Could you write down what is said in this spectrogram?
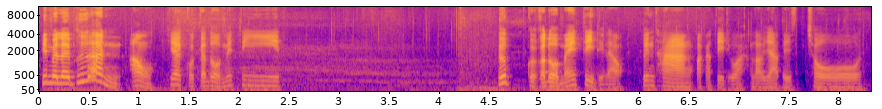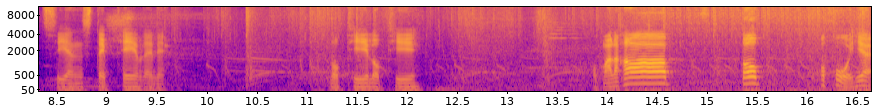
ขึ้นไปเลยเพื่อน เอ้าเฮียกดกระโดดไม่ติด ปึ๊บกดกระโดดไม่ติดอีกแล้ว ขึ้นทางปกติดีกว่า เราอย่าไปโชว์เซียนสเต็ปเทพอะไรเลย หลบทีหลบที ออกมาแล้วครับตบโอ้โหเฮีย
